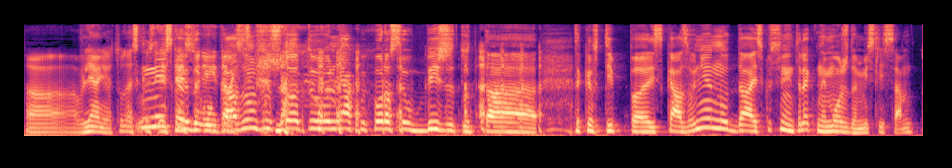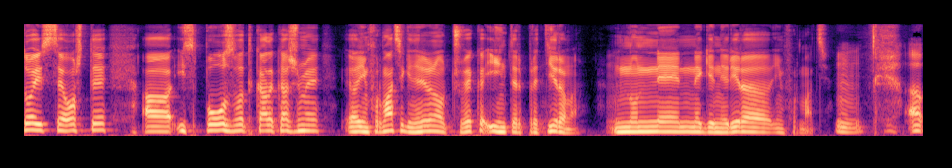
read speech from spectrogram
а, влиянието на Не искам да го казвам, защото някои хора се обиждат от а, такъв тип а, изказвания, но да, изкуственият интелект не може да мисли сам. Той все още а, използва, така да кажем, информация генерирана от човека и интерпретирана но не, не генерира информация. Mm. А,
